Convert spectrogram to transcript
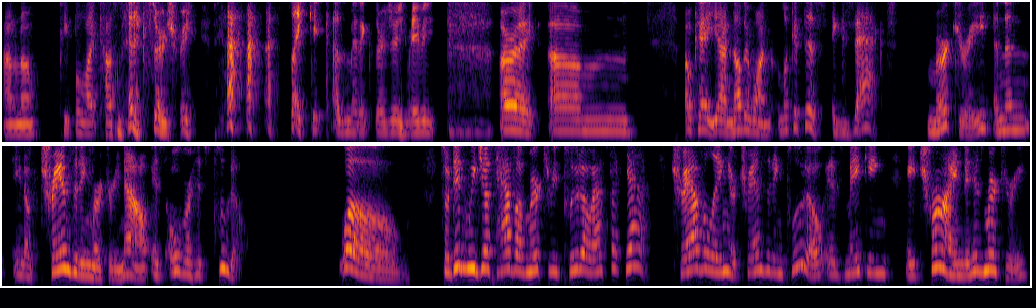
I don't know. People like cosmetic surgery, psychic cosmetic surgery, maybe. All right. Um, okay. Yeah. Another one. Look at this exact Mercury. And then, you know, transiting Mercury now is over his Pluto. Whoa. So didn't we just have a Mercury Pluto aspect? Yeah. Traveling or transiting Pluto is making a trine to his Mercury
